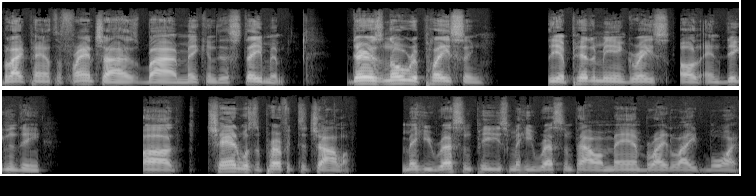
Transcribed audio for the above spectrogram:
Black Panther franchise by making this statement. There is no replacing the epitome and grace uh, and dignity. Uh, Chad was the perfect T'Challa. May he rest in peace. May he rest in power. Man, bright light boy.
